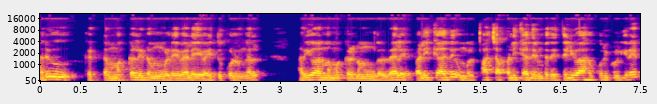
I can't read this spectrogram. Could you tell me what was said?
அறிவு கெட்ட மக்களிடம் உங்களுடைய வேலையை வைத்துக் கொள்ளுங்கள். அறிவார்ந்த மக்களிடம் உங்கள் வேலை பலிக்காது உங்கள் பாச்சா பலிக்காது என்பதை தெளிவாக கூறிக்கொள்கிறேன்.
